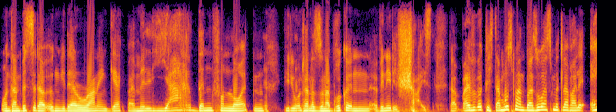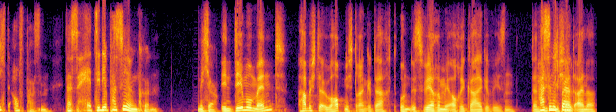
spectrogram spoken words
Und dann bist du da irgendwie der Running Gag bei Milliarden von Leuten, wie du unter so einer Brücke in Venedig scheißt. Weil wirklich, da muss man bei sowas mittlerweile echt aufpassen. Das hätte dir passieren können. Micha. In dem Moment habe ich da überhaupt nicht dran gedacht und es wäre mir auch egal gewesen. Dann Hast sieht du nicht mich halt einer,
